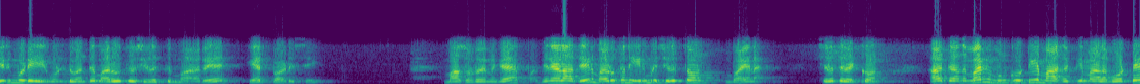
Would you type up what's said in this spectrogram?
இருமுடியை கொண்டு வந்து மருவத்தூர் செலுத்துமாறு ஏற்பாடு செய். அம்மா சொல்றதுங்க பதினேழாம் தேதி மருவத்தூர் இருமுடி செலுத்தணும் பயனை. செலுத்த வைக்கணும். அதுக்கு அந்த மாதிரி முன்கூட்டியே மா சக்தி மாலை போட்டு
